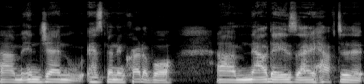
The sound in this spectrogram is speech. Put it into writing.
um, in Jen has been incredible. Um, nowadays, I have to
